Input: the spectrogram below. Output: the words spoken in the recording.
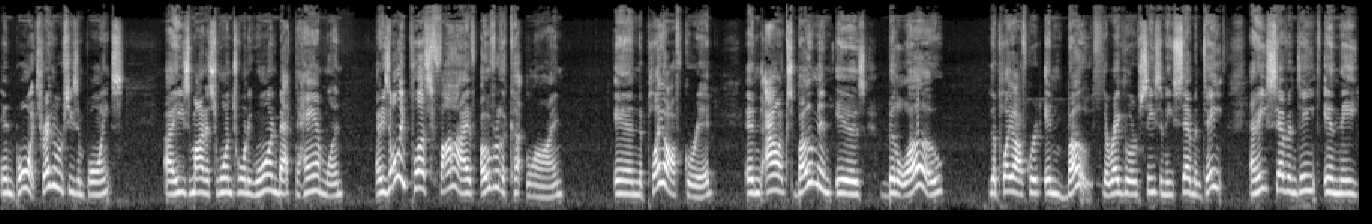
in points, regular season points. Uh, he's minus one twenty one back to Hamlin, and he's only plus five over the cut line in the playoff grid, and Alex Bowman is below the playoff grid in both the regular season. He's 17th, and he's 17th in the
